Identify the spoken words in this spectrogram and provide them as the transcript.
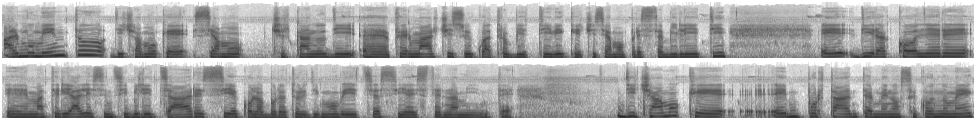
Al momento diciamo che stiamo cercando di eh, fermarci sui quattro obiettivi che ci siamo prestabiliti e di raccogliere eh, materiali e sensibilizzare sia i collaboratori di Movezia sia esternamente. Diciamo che è importante, almeno secondo me,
